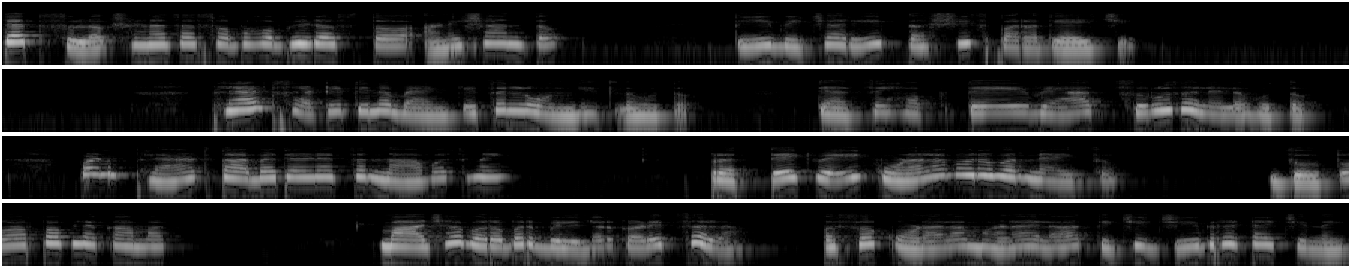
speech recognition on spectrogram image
त्यात सुलक्षणाचा स्वभाव भीड असतं आणि शांत. ती बिचारी तशीच परत यायची. फ्लॅटसाठी तिनं बँकेचं लोन घेतलं होतं. त्याचे हप्ते व्याज सुरू झालेलं होतं. पण फ्लॅट ताब्यात येण्याचं नावच नाही. प्रत्येक वेळी कोणाला बरोबर न्यायचं? जो तो आपापल्या कामात माझ्याबरोबर बिल्डरकडे चला असं कोणाला म्हणायला तिची जीभ रेटायची नाही.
